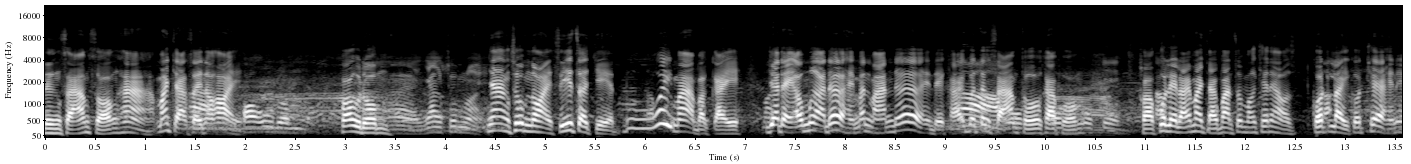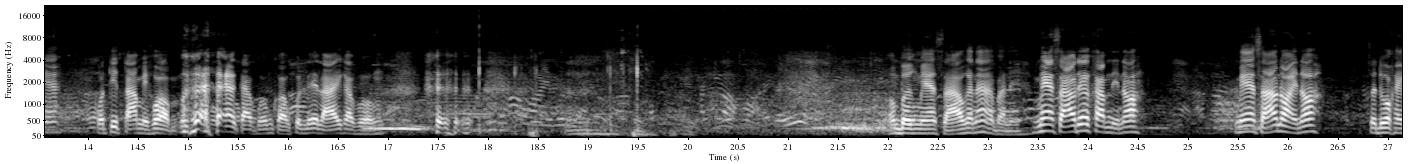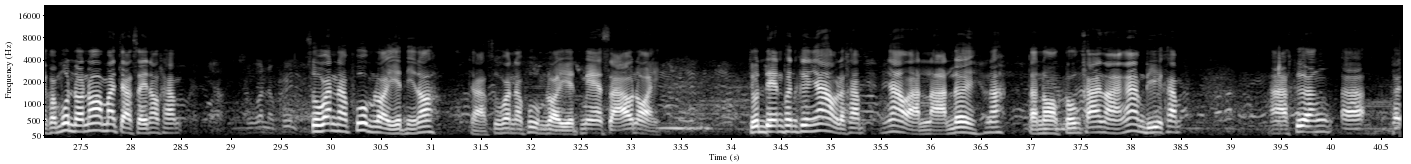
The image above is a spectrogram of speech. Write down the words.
หนึ่งสามสองห้า1325 มาจากไสน้อยพออุดมพ่ออุดม เอ่อย่างซุ่มหน่อย ย่างซุ่มหน่อยสีสะเจดอุ้ยมาบักไก่อย่าได้เอาเมื่อเด้อให้มันหมานเด้อให้ได้ขายเบิดทั้งสามโถครับผม โอเค ขอบคุณหลาย ๆ มาจากบ้านสมหวังชาแนลกดไลค์กดแชร์ให้เนี่ยก ดติดตามให้พร้อม ครับผมขอบคุณหลายๆครับผมมาเบิ่งแม่สาวกันนะบัดนี้ แม่สาวเด้อคำนี่เนาะแม่สาวหน่อยเนาะสะดวกให้ข้อมูลเนาะเนาะมาจากไสเนาะครับ สุวรรณภูมิสุวรรณภูมิร้อยเอ็ดนี่เนาะจากสุวรรณภูมิร้อยเอ็ดแม่สาวหน่อย จุดเด่นเพิ่นคือเง่าแหละครับเง่าอ่านหลานเลยนะตะนอกตรงขาหนางามดีครับอ่าเครื่องอ่ากระ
